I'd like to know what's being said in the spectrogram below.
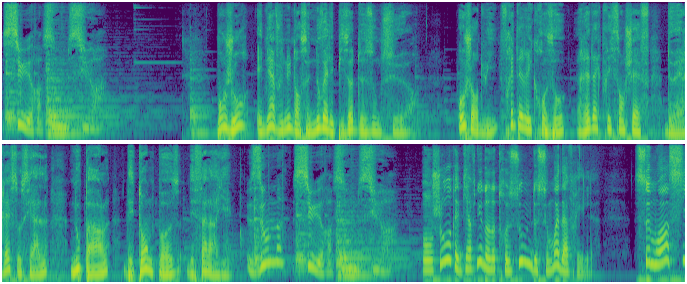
sur, zoom sur. Bonjour et bienvenue dans ce nouvel épisode de Zoom sur. Aujourd'hui, Frédéric Roseau, rédactrice en chef de RF Social, nous parle des temps de pause des salariés. Zoom sur, zoom sur. Bonjour et bienvenue dans notre Zoom de ce mois d'avril. Ce mois-ci,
